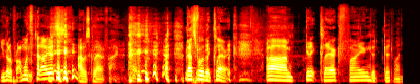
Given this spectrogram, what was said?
you got a problem with that, Ias? I was clarifying. That's for the cleric. Um, get it, clarifying. Good good one.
